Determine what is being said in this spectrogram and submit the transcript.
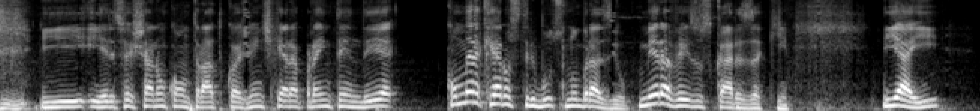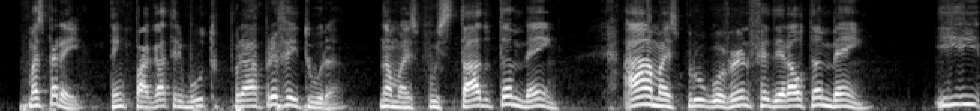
uhum. e, e, eles fecharam um contrato com a gente que era para entender como é que eram os tributos no Brasil? Primeira vez os caras aqui. E aí, mas peraí, tem que pagar tributo para a prefeitura. Não, mas para o estado também. Ah, mas para o governo federal também. E,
